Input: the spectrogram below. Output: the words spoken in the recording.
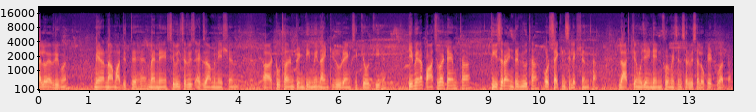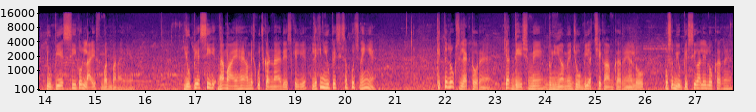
हेलो एवरीवन मेरा नाम आदित्य है। मैंने सिविल सर्विस एग्ज़ामिनेशन 2020 में 92 रैंक सिक्योर की है। ये मेरा पांचवा अटैम्प्ट था, तीसरा इंटरव्यू था और सेकंड सिलेक्शन था। लास्ट ईयर मुझे इंडियन इन्फॉर्मेशन सर्विस एलोकेट हुआ था। यूपीएससी को लाइफ मत बनाइए। यूपीएससी हम आए हैं, हमें कुछ करना है देश के लिए, लेकिन यूपीएससी सब कुछ नहीं है। कितने लोग सिलेक्ट हो रहे हैं? क्या देश में, दुनिया में जो भी अच्छे काम कर रहे हैं लोग वो सब यूपीएससी वाले लोग कर रहे हैं।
